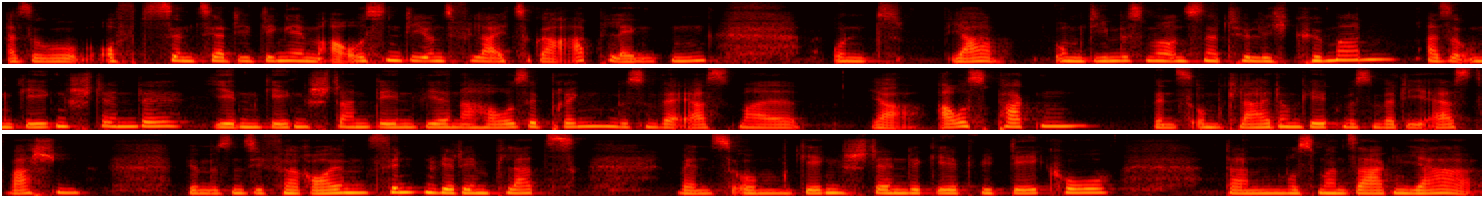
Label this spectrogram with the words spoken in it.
Also oft sind es ja die Dinge im Außen, die uns vielleicht sogar ablenken. Und ja, um die müssen wir uns natürlich kümmern. Also um Gegenstände. Jeden Gegenstand, den wir nach Hause bringen, müssen wir erstmal ja, auspacken, wenn es um Kleidung geht, müssen wir die erst waschen. Wir müssen sie verräumen. Finden wir den Platz? Wenn es um Gegenstände geht wie Deko, dann muss man sagen, ja,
